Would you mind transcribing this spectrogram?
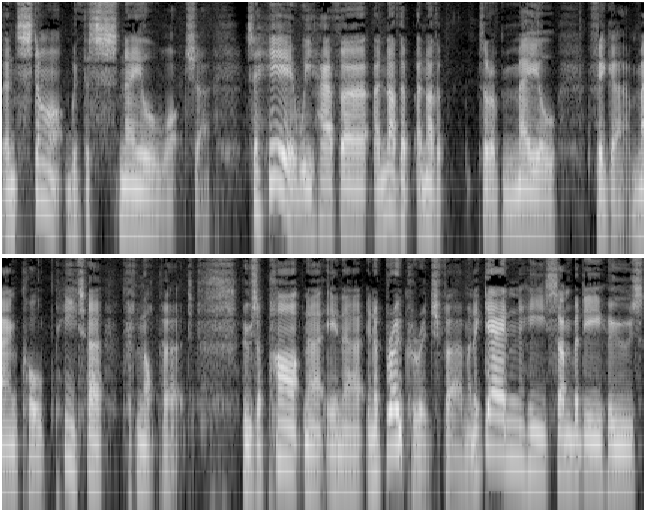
and start with the Snail Watcher. So here we have uh, another another sort of male figure, a man called Peter Knoppert, who's a partner in a in a brokerage firm. And again, he's somebody who's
